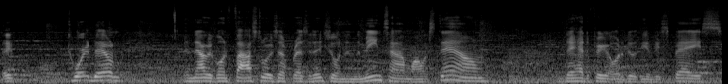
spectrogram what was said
they tore it down, and now they're going five stories up residential. And in the meantime, while it's down, they had to figure out what to do with the empty space.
